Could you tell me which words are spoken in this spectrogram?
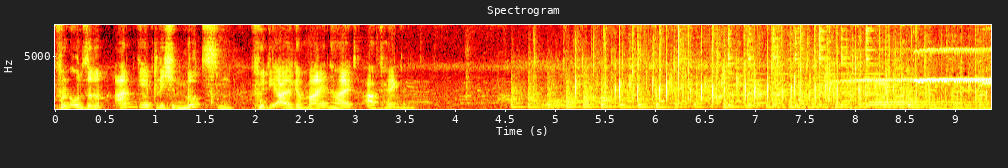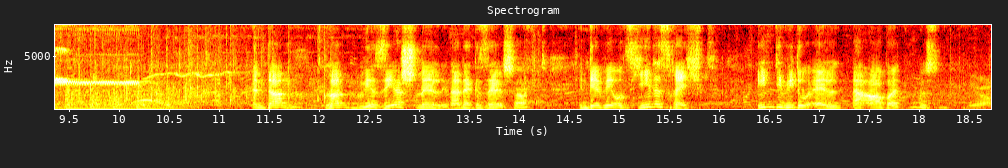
von unserem angeblichen Nutzen für die Allgemeinheit abhängen. Denn dann landen wir sehr schnell in einer Gesellschaft, in der wir uns jedes Recht individuell erarbeiten müssen. Ja.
